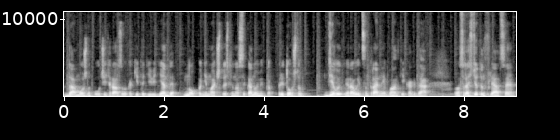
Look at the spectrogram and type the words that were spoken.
да, можно получить разово какие-то дивиденды, но понимать, что если у нас экономика, при том, что делают мировые центральные банки, когда у нас растет инфляция,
